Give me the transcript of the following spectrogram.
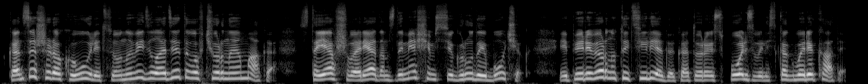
В конце широкой улицы он увидел одетого в черное мака, стоявшего рядом с дымящимся грудой бочек и перевернутой телегой, которые использовались как баррикады.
